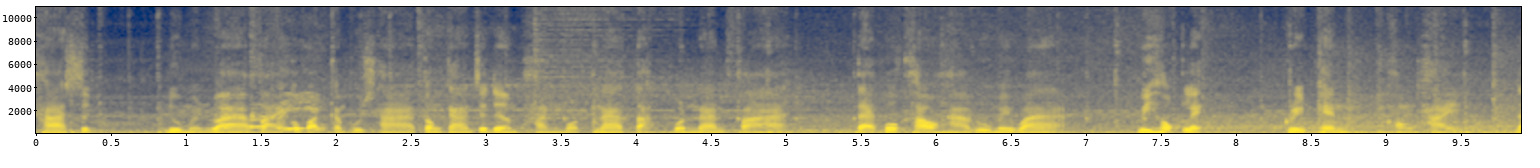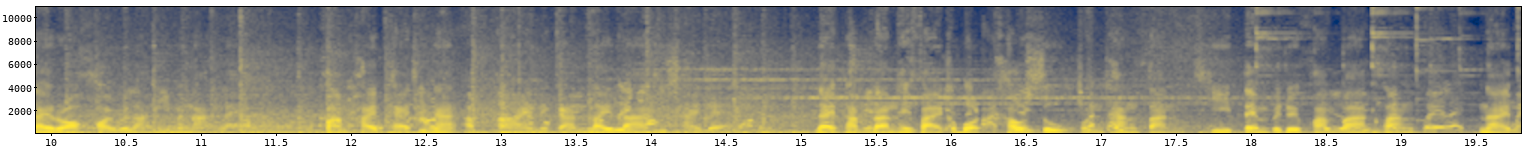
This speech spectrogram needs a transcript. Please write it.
ฆ่าศึก ดูเหมือนว่าฝ่ายกบฏกัมพูชาต้องการจะเดิมพันหมดหน้าตักบนน่านฟ้า แต่พวกเขาหารู้ไม่ว่า วิหกเหล็กกรีเพนของไทยได้รอคอยเวลานี้มานานแล้ว ความพ่ายแพ้ที่น่าอับอายในการไล่ล่าที่ชายแดนได้ผลักดันให้ฝ่ายกบฏเข้าสู่หนทางตันที่เต็มไปด้วยความบ้าคลั่ง นายพ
